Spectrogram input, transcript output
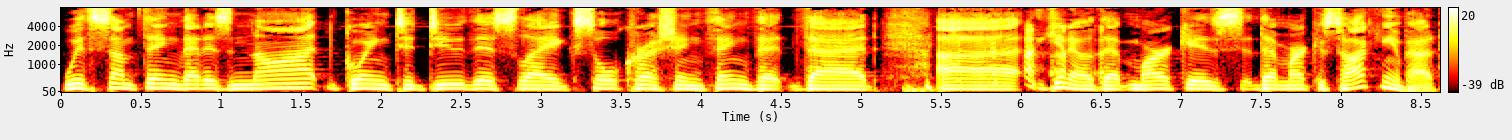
with something that is not going to do this like soul crushing thing that that uh, you know that Mark is that Mark is talking about?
